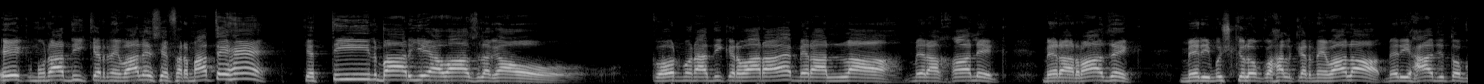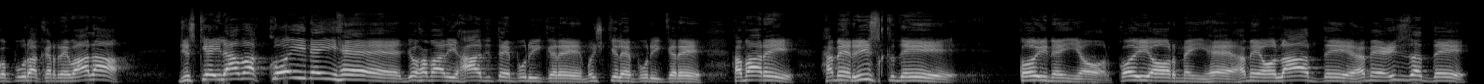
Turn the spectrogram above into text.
एक मुनादी करने वाले से फरमाते हैं कि तीन बार ये आवाज़ लगाओ। कौन मुनादी करवा रहा है? मेरा अल्लाह, मेरा खालिक, मेरा राजिक, मेरी मुश्किलों को हल करने वाला, मेरी हाजतों को पूरा करने वाला जिसके अलावा कोई नहीं है जो हमारी हाजतें पूरी करे, मुश्किलें पूरी करे, हमारे, हमें रिस्क दे। कोई नहीं और, कोई और नहीं है। हमें औलाद दे, हमें इज़्ज़त दे।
